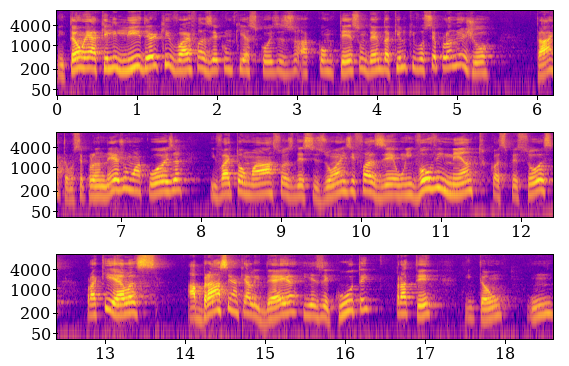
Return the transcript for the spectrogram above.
Então é aquele líder que vai fazer com que as coisas aconteçam dentro daquilo que você planejou, tá? Então você planeja uma coisa e vai tomar suas decisões e fazer um envolvimento com as pessoas para que elas abracem aquela ideia e executem para ter então um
